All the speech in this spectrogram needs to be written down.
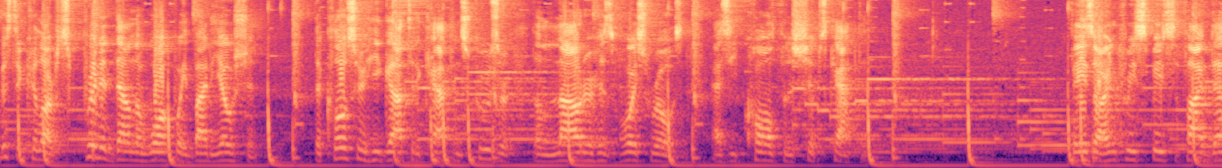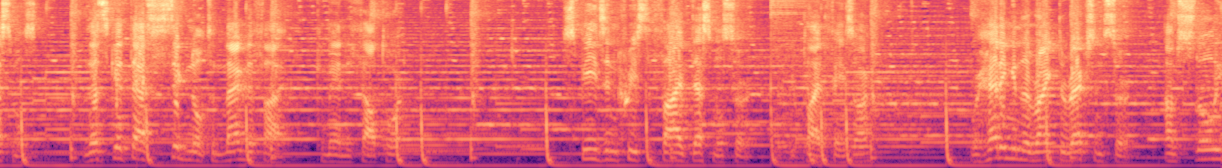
Mr. Kilar sprinted down the walkway by the ocean. The closer he got to the captain's cruiser, the louder his voice rose as he called for the ship's captain. Phasar, increase speeds to five decimals. Let's get that signal to magnify, commanded Faltor. Speeds increased to five decimals, sir, replied Phasar. We're heading in the right direction, sir. I'm slowly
